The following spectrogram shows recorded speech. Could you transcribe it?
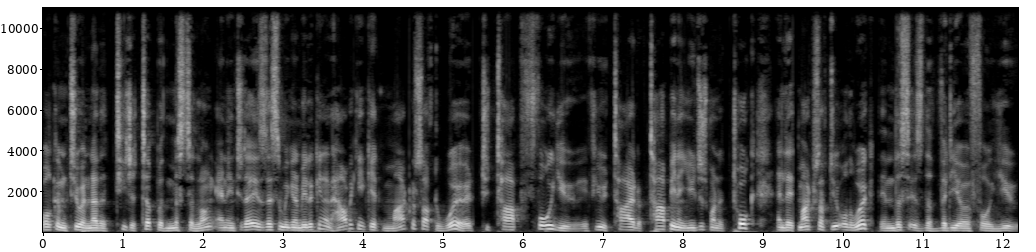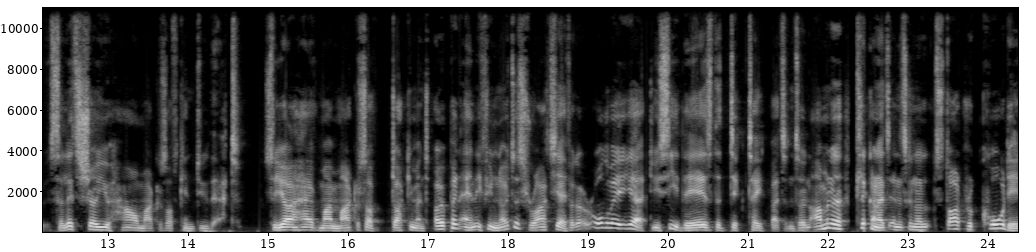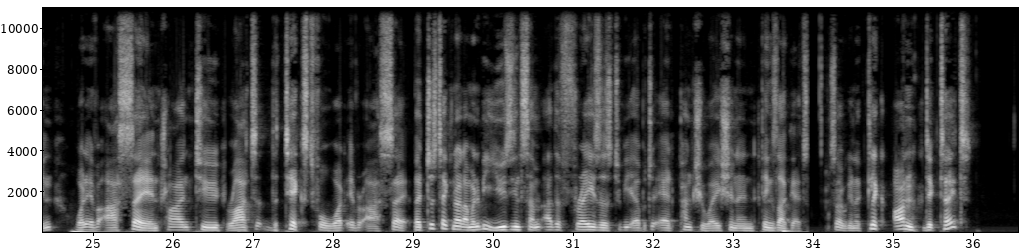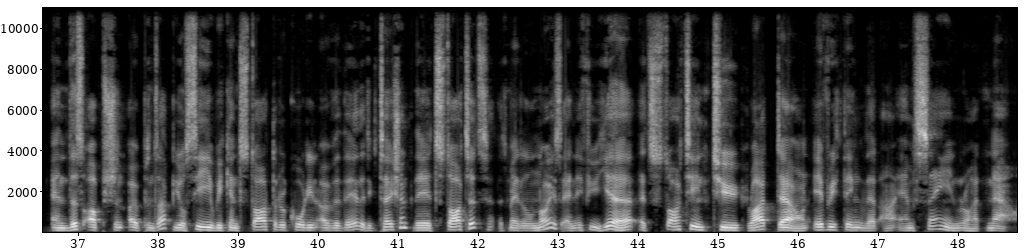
Welcome to another teacher tip with Mr. Long and in today's lesson we're going to be looking at how we can get Microsoft Word to type for you. If you're tired of typing and you just want to talk and let Microsoft do all the work then this is the video for you. So let's show you how Microsoft can do that. So here I have my Microsoft document open and if you notice right here, if I go all the way here, do you see there's the dictate button. So I'm going to click on it and it's going to start recording whatever I say and trying to write the text for whatever I say. But just take note, I'm going to be using some other phrases to be able to add punctuation and things like that. So we're going to click on dictate and this option opens up. You'll see we can start the recording over there, the dictation. There it started, it's made a little noise, and if you hear, it's starting to write down everything that I am saying right now.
